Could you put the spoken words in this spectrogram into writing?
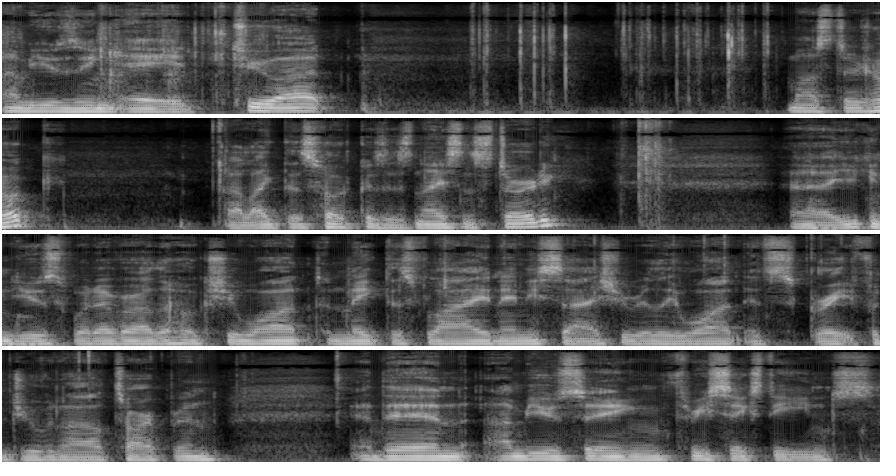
I'm using a 2-aught Mustad hook. I like this hook because it's nice and sturdy. Uh, you can use whatever other hooks you want and make this fly in any size you really want. It's great for juvenile tarpon. And then I'm using 3 16ths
